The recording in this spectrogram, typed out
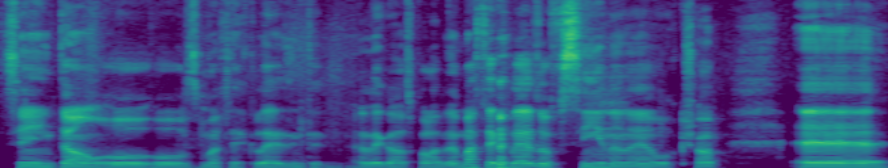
Sim, então, os, os masterclass, é legal as palavras, masterclass, oficina, né, workshop, é,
